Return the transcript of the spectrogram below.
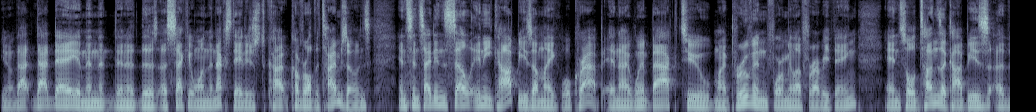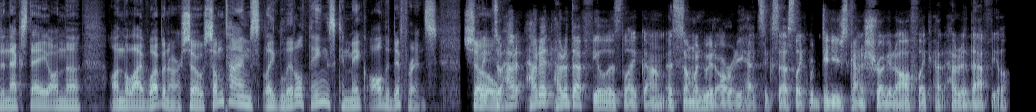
you know, that that day, and then then a, the, a second one the next day to just co- cover all the time zones. And since I didn't sell any copies, I'm like, well, crap. And I went back to my proven formula for everything and sold tons of copies uh, the next day on the on the live webinar. So sometimes like little things can make all the difference. So Wait, so how how did how did that feel as like um as someone who had already had success? Like, did you just kind of shrug it off? Like, how how did that feel?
